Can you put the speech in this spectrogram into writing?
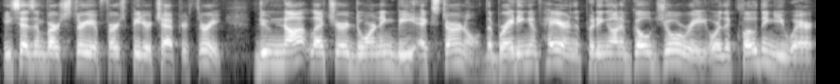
He says in verse 3 of 1 Peter chapter 3, Do not let your adorning be external, the braiding of hair and the putting on of gold jewelry or the clothing you wear,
